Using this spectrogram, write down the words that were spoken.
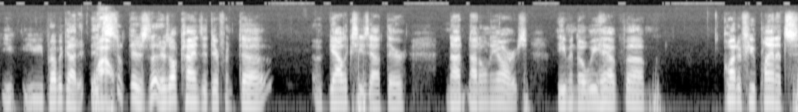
you you probably got it. It's, Wow. There's there's all kinds of different uh, uh, galaxies out there, not not only ours. Even though we have um, quite a few planets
